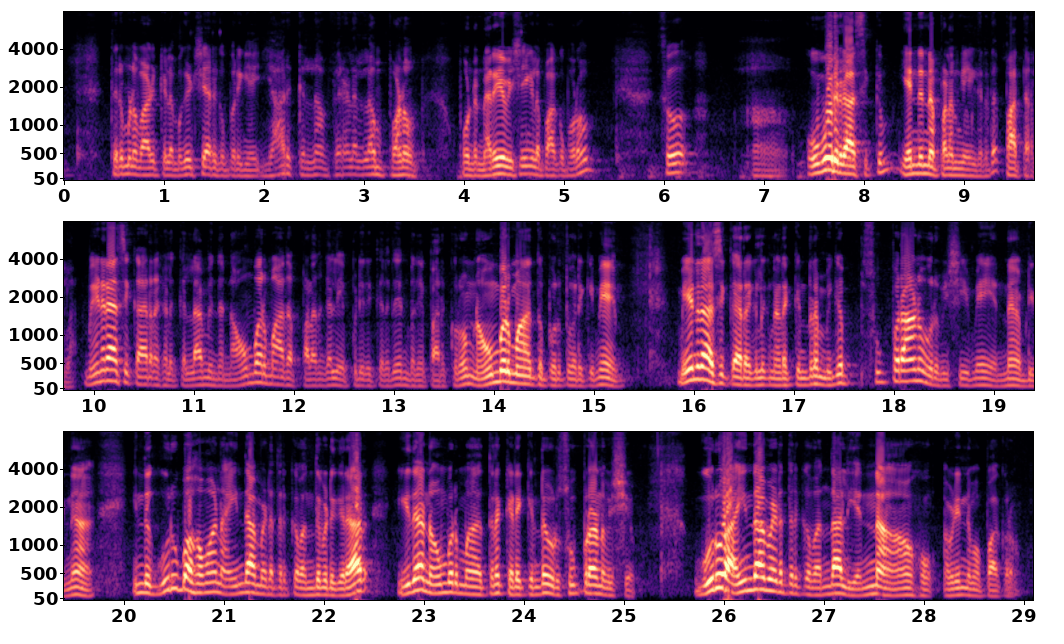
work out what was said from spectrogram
திருமண வாழ்க்கையில் மகிழ்ச்சியாக இருக்க போகிறீங்க யாருக்கெல்லாம் விரலெல்லாம் பணம் போன்ற நிறைய விஷயங்களை பார்க்க போகிறோம் ஸோ ஒவ்வொரு ராசிக்கும் என்னென்ன பலன்கள்ங்கிறத பார்த்துடலாம் மீனராசிக்காரர்களுக்கெல்லாம் இந்த நவம்பர் மாத பலன்கள் எப்படி இருக்கிறது என்பதை பார்க்கிறோம். நவம்பர் மாதத்தை பொறுத்த வரைக்குமே மீனராசிக்காரர்களுக்கு நடக்கின்ற மிக சூப்பரான ஒரு விஷயமே என்ன அப்படின்னா இந்த குரு பகவான் ஐந்தாம் இடத்திற்கு வந்து விடுகிறார். இதான் நவம்பர் மாதத்தில் கிடைக்கின்ற ஒரு சூப்பரான விஷயம். குரு ஐந்தாம் இடத்திற்கு வந்தால் என்ன ஆகும் அப்படின்னு நம்ம பார்க்குறோம்.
